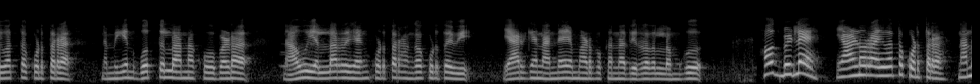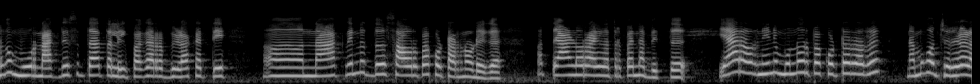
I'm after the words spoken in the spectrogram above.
ಐವತ್ತ ಕೊಡ್ತಾರ. ನಮಗೇನು ಗೊತ್ತಿಲ್ಲ ಅನ್ನೋಕೆ ಹೋಗಬೇಡ. ನಾವು ಎಲ್ಲರೂ ಹೆಂಗೆ ಕೊಡ್ತಾರೆ ಹಂಗೆ ಕೊಡ್ತೇವೆ. ಯಾರಿಗೇನು ಅನ್ಯಾಯ ಮಾಡ್ಬೇಕು ಅನ್ನೋದು ಇರೋದಿಲ್ಲ ನಮಗೂ. ಹೌದು ಬಿಡ್ಲೆ ಏಳ್ನೂರ ಐವತ್ತು ಕೊಡ್ತಾರೆ. ನನಗೂ ಮೂರು ನಾಲ್ಕು ದಿವಸದ ಆತಲ್ಲ ಈ ಪಗಾರ ಬೀಳಾಕತ್ತಿ. ನಾಲ್ಕು ದಿನದ್ದು ಸಾವಿರ ರೂಪಾಯಿ ಕೊಟ್ಟಾರ. ನೋಡಿ ಈಗ. ಮತ್ತೆ ಏಳ್ನೂರ ಐವತ್ತು ರೂಪಾಯಿನ ಬಿತ್ತು. ಯಾರು ಅವ್ರು ನೀನು ಮುನ್ನೂರು ರೂಪಾಯಿ ಕೊಟ್ಟಾರ ನಮಗೊಂಚೂರು ಹೇಳ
